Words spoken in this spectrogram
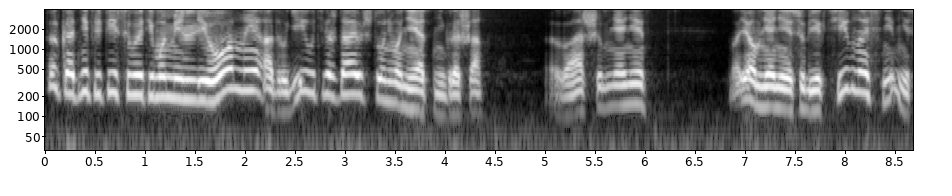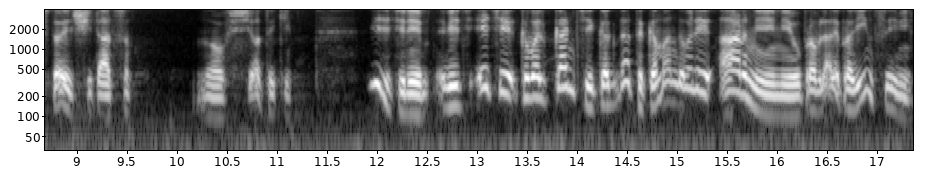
Только одни приписывают ему миллионы, а другие утверждают, что у него нет ни гроша. Ваше мнение?» Мое мнение субъективно, с ним не стоит считаться. Но все-таки... Видите ли, ведь эти кавальканти когда-то командовали армиями управляли провинциями.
